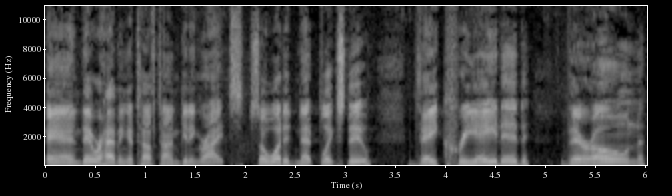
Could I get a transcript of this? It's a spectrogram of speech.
and they were having a tough time getting rights. So, what did Netflix do? They created their own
